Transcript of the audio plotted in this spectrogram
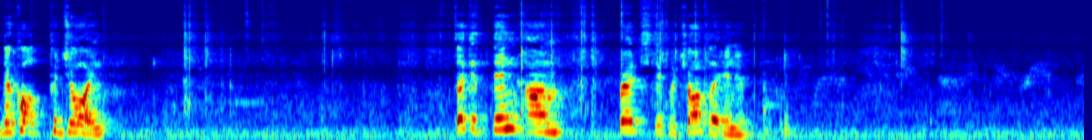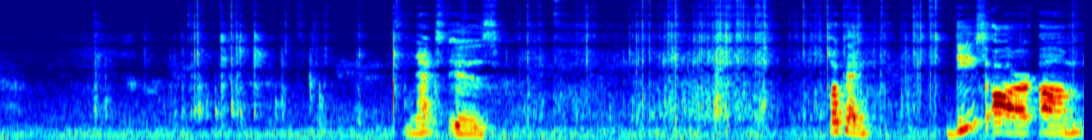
They're called Pejoy. It's like a thin um, breadstick with chocolate in it. Next is, okay, these are um,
